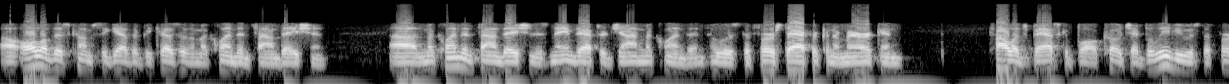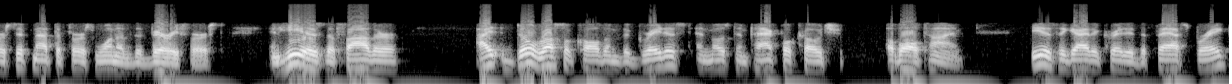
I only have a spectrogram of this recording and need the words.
uh, all of this comes together because of the McClendon Foundation. Uh, the McClendon Foundation is named after John McClendon, who was the first African American college basketball coach. I believe he was the first, if not the first, one of the very first. And he is the father. I Bill Russell called him the greatest and most impactful coach of all time. He is the guy that created the fast break.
